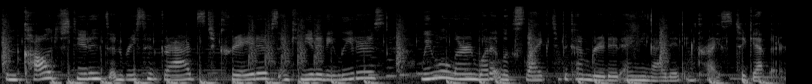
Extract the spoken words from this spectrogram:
From college students and recent grads to creatives and community leaders, we will learn what it looks like to become rooted and united in Christ together.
